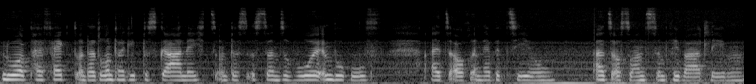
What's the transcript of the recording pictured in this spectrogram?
nur perfekt und darunter gibt es gar nichts. Und das ist dann sowohl im Beruf als auch in der Beziehung, als auch sonst im Privatleben.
